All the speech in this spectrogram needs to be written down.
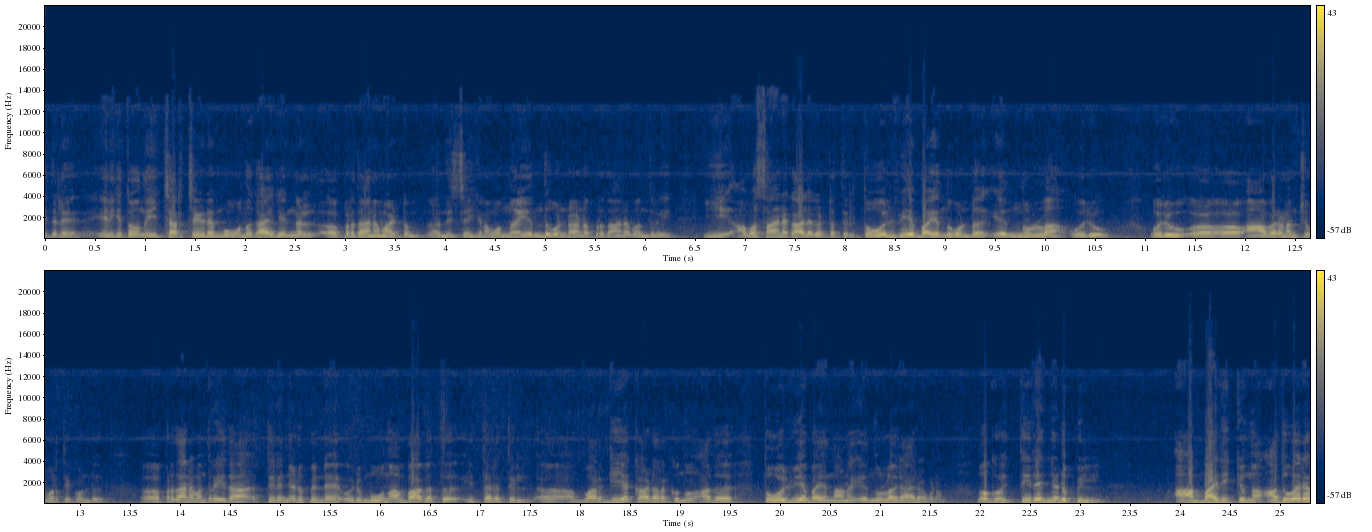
ഇതിൽ എനിക്ക് തോന്നുന്നു ഈ ചർച്ചയുടെ മൂന്ന് കാര്യങ്ങൾ പ്രധാനമായിട്ടും നിശ്ചയിക്കണം. ഒന്ന് എന്തുകൊണ്ടാണ് പ്രധാനമന്ത്രി ഈ അവസാന കാലഘട്ടത്തിൽ തോൽവിയെ ഭയന്നുകൊണ്ട് എന്നുള്ള ഒരു ഒരു ആവരണം ചുമർത്തിക്കൊണ്ട് പ്രധാനമന്ത്രി ഇതാ തിരഞ്ഞെടുപ്പിന്റെ ഒരു മൂന്നാം ഭാഗത്ത് ഇത്തരത്തിൽ വർഗീയ കാർഡ് ഇറക്കുന്നു. അത് തോൽവിയെ ഭയന്നാണ് എന്നുള്ള ഒരു ആരോപണം. നോക്കൂ തിരഞ്ഞെടുപ്പിൽ ആ ഭരിക്കുന്ന അതുവരെ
